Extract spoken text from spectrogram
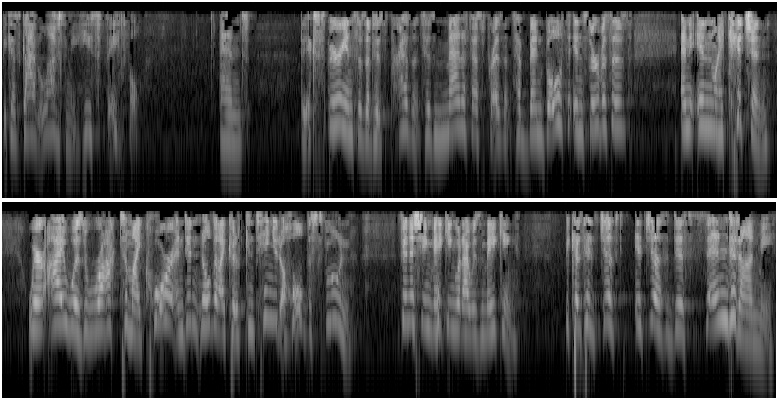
Because God loves me. He's faithful. And the experiences of his presence, his manifest presence, have been both in services and in my kitchen where I was rocked to my core and didn't know that I could continue to hold the spoon, finishing making what I was making. Because his just, it just descended on me.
